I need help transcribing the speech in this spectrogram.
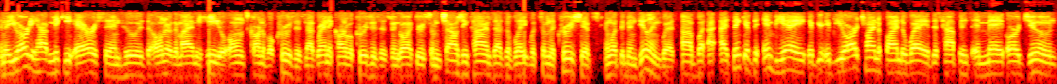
You know, you already have Micky Arison, who is the owner of the Miami Heat, who owns Carnival Cruises. Now, granted, Carnival Cruises has been going through some challenging times as of late with some of the cruise ships and what they've been dealing with. Uh, but I, I think if the NBA, if you if you are trying to find a way, if this happens in May or June,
